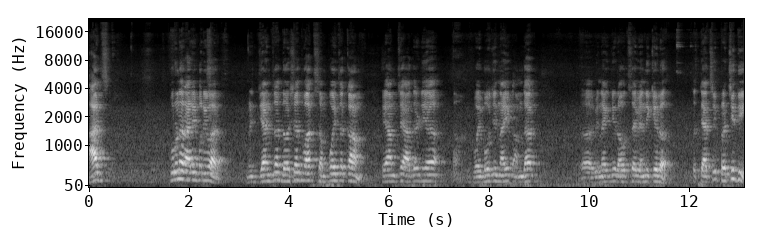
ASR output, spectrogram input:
आज पूर्ण राणे परिवार म्हणजे ज्यांचा दहशतवाद संपवायचं काम हे आमचे आदरणीय वैभवजी नाईक आमदार विनायकजी राऊत साहेब यांनी केलं. तर त्याची प्रचिती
